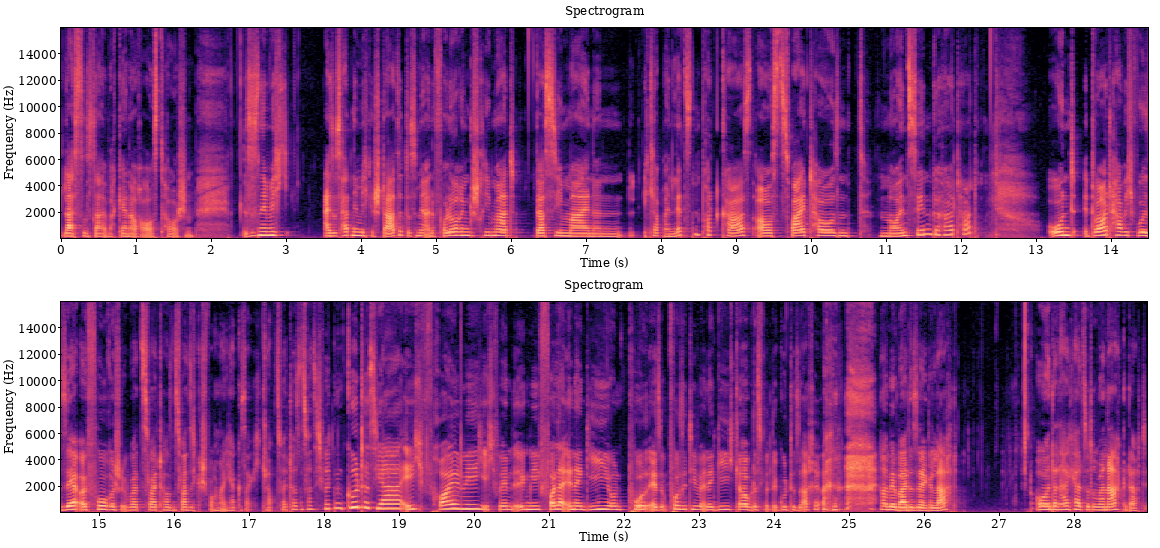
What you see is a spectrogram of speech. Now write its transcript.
lasst uns da einfach gerne auch austauschen. Es ist nämlich also es hat nämlich gestartet, dass mir eine Followerin geschrieben hat, dass sie meinen, ich glaube, meinen letzten Podcast aus 2019 gehört hat. Und dort habe ich wohl sehr euphorisch über 2020 gesprochen. Ich habe gesagt, ich glaube, 2020 wird ein gutes Jahr. Ich freue mich. Ich bin irgendwie voller Energie und po also positive Energie. Ich glaube, das wird eine gute Sache. Haben wir beide sehr gelacht. Und dann habe ich halt so drüber nachgedacht,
